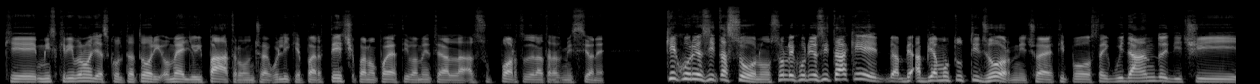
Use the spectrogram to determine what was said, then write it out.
che mi scrivono gli ascoltatori, o meglio i patron, cioè quelli che partecipano poi attivamente al, al supporto della trasmissione. Che curiosità sono? Sono le curiosità che abbi- abbiamo tutti i giorni, cioè tipo stai guidando e dici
